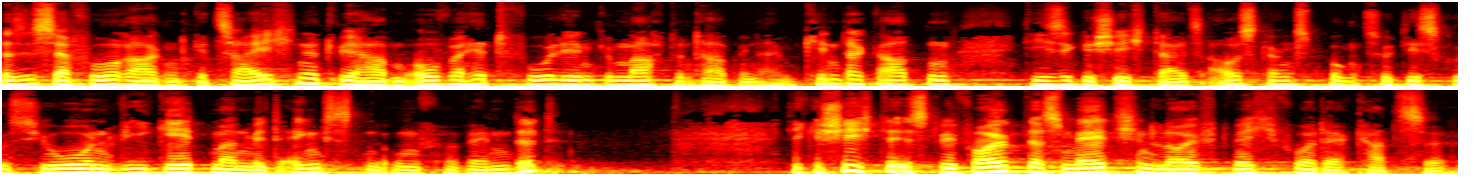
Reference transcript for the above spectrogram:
das ist hervorragend gezeichnet. Wir haben Overhead-Folien gemacht und haben in einem Kindergarten diese Geschichte als Ausgangspunkt zur Diskussion, wie geht man mit Ängsten um, verwendet. Die Geschichte ist wie folgt, das Mädchen läuft weg vor der Katze.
